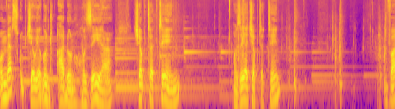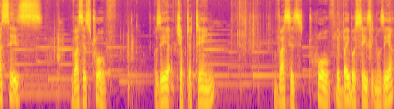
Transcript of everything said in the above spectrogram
On that scripture, we are going to add on Hosea chapter 10. Hosea chapter 10, verses verses 12. Hosea chapter 10 verses 12. The Bible says in Hosea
